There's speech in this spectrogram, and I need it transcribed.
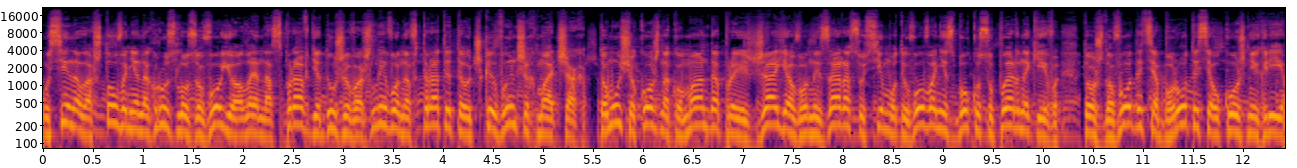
Усі налаштовані на гру з лозовою, але насправді дуже важливо не втратити очки в інших матчах, тому що кожна команда приїжджає. Вони зараз усі мотивовані з боку суперників. Тож доводиться боротися у кожній грі.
